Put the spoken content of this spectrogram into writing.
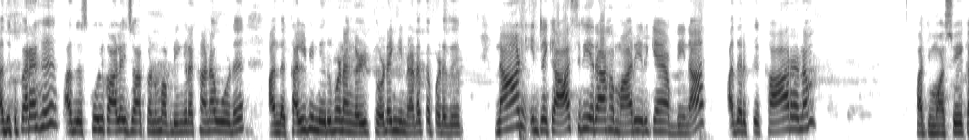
அதுக்கு பிறகு அந்த ஸ்கூல் காலேஜ் ஆக்கணும் அப்படிங்கிற கனவோடு அந்த கல்வி நிறுவனங்கள் தொடங்கி நடத்தப்படுது. நான் இன்றைக்கு ஆசிரியராக மாறியிருக்கேன் அப்படின்னா அதற்கு காரணம் பாத்திமா ஷேக்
